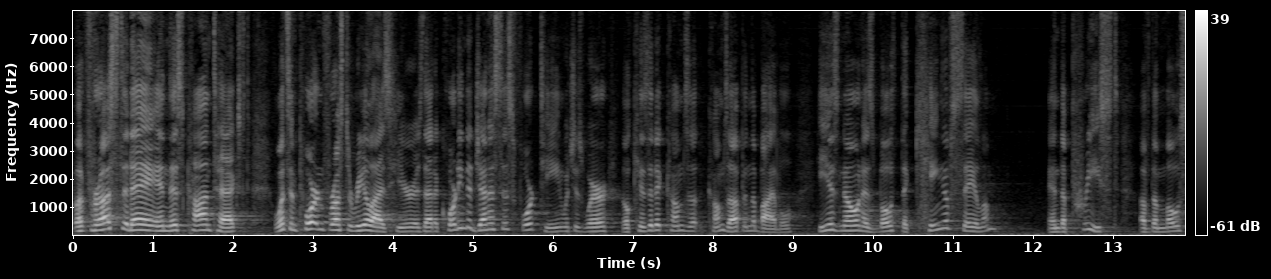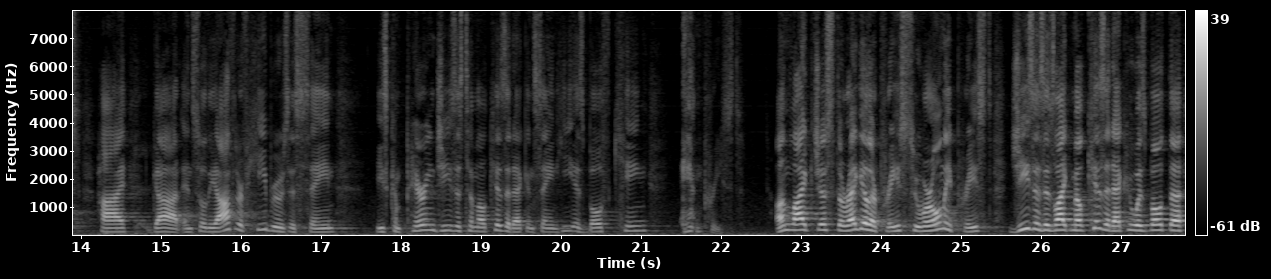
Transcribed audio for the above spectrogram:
But for us today, in this context, what's important for us to realize here is that according to Genesis 14, which is where Melchizedek comes up, comes up in the Bible, he is known as both the king of Salem and the priest of the Most High God. And so the author of Hebrews is saying, he's comparing Jesus to Melchizedek and saying he is both king and priest. Unlike just the regular priests who were only priests, Jesus is like Melchizedek, who was both the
